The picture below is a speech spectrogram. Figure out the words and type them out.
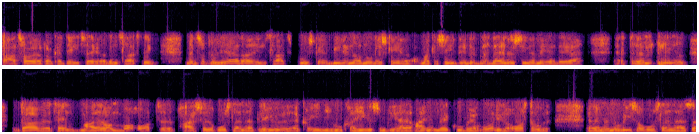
fartøjer, der kan deltage og den slags ting. Men selvfølgelig er der en slags budskab i det, når nu det sker. Og man kan sige, at det, det blandt andet signalerer, det er, at øh, der har været talt meget om, hvor hårdt øh, presset Rusland er blevet af krigen i Ukraine, som de havde regnet med kunne være være hurtigt overstået. Øh, men nu viser Rusland altså,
